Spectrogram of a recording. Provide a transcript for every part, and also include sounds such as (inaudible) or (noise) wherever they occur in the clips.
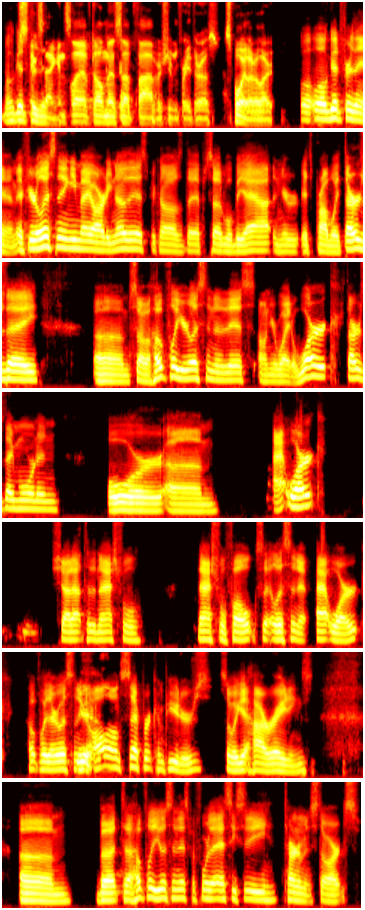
Well, good Six for them. seconds left. I'll miss up five or shooting free throws. Spoiler alert. Well, well, good for them. If you're listening, you may already know this because the episode will be out, and you're it's probably Thursday. Um, so hopefully you're listening to this on your way to work Thursday morning, or um, at work. Shout out to the Nashville, Nashville folks that listen at, at work. Hopefully they're listening Yeah. all on separate computers, so we get higher ratings. Um, but uh, hopefully you listen to this before the SEC tournament starts.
